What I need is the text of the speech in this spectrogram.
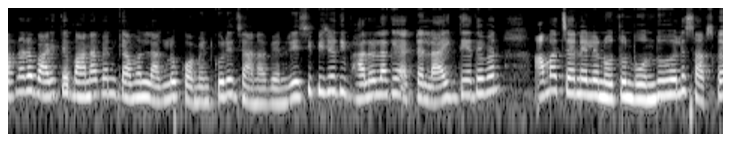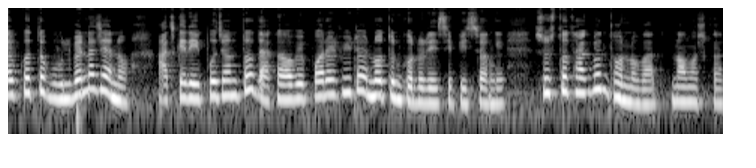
আপনারা বাড়িতে বানাবেন, কেমন লাগল কমেন্ট করে জানাবেন। রেসিপি যদি ভালো লাগে, একটা লাইক দিয়ে দেবেন। আমার চ্যানেলে নতুন বন্ধু হলে সাবস্ক্রাইব করতে ভুলবেন না যেন। আজকের এই পর্যন্ত, দেখা হবে পরের ভিডিও নতুন কোনো রেসিপির সঙ্গে। সুস্থ থাকবেন, ধন্যবাদ। নমস্কার।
